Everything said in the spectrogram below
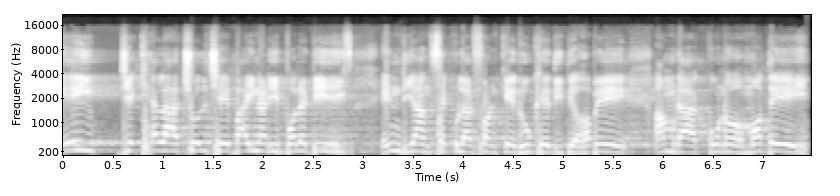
এই যে খেলা চলছে বাইনারি পলিটিক্স ইন্ডিয়ান সেকুলার ফ্রন্টকে রুখে দিতে হবে। আমরা কোনো মতেই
